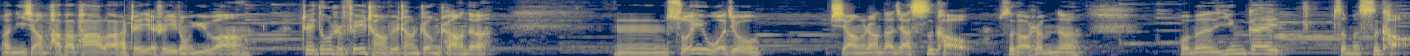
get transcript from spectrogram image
啊，你想啪啪啪了，这也是一种欲望。这都是非常非常正常的。嗯，所以我就想让大家思考，思考什么呢？我们应该怎么思考？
